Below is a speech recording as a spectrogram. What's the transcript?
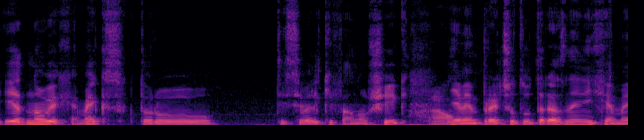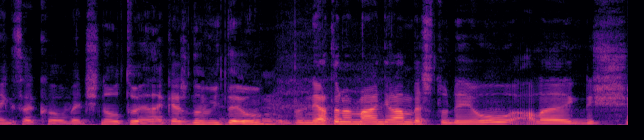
Jednou je Chemex, ktorú ty si veľký fanúšik. No. Neviem, prečo tu teraz není Chemex, ako väčšinou tu je na každom videu. Já to normálně dělám bez studiu, ale když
